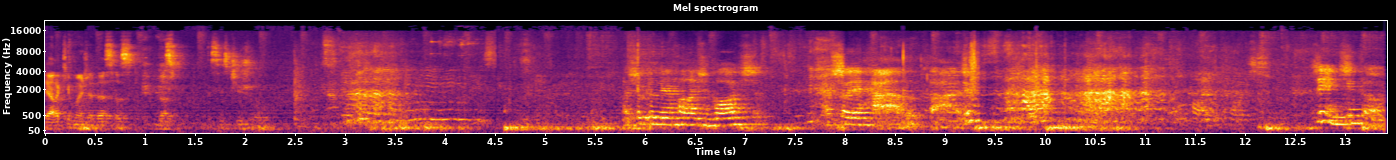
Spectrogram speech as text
Que é ela que manja dessas, das, desses tijolos. Achou que eu ia falar de rocha? Achou errado, otário. Gente, então,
